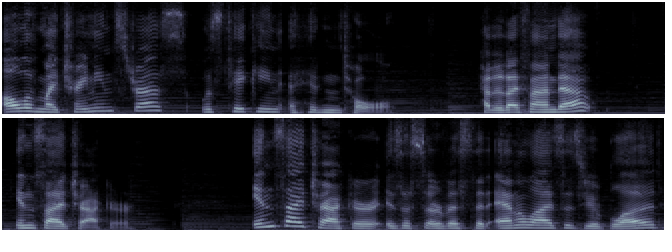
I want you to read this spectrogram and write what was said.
all of my training stress was taking a hidden toll. How did I find out? Inside Tracker. Inside Tracker is a service that analyzes your blood,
